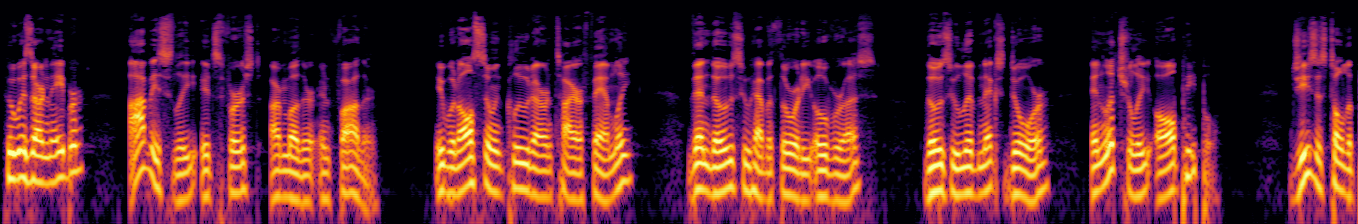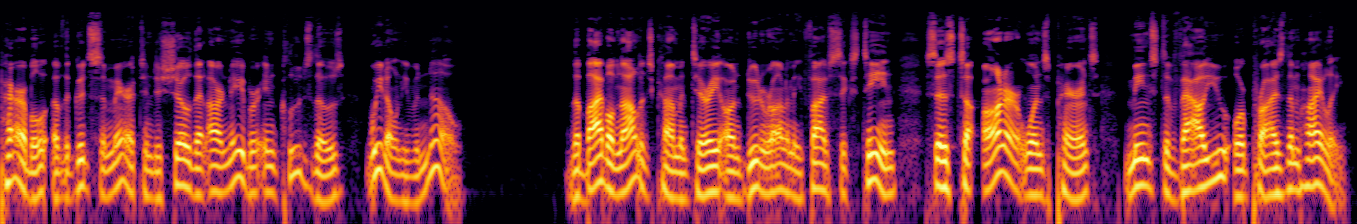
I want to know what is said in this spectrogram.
Who is our neighbor? Obviously, it's first our mother and father. It would also include our entire family, then those who have authority over us, those who live next door, and literally all people. Jesus told a parable of the Good Samaritan to show that our neighbor includes those we don't even know. The Bible Knowledge Commentary on Deuteronomy 5:16 says to honor one's parents means to value or prize them highly.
